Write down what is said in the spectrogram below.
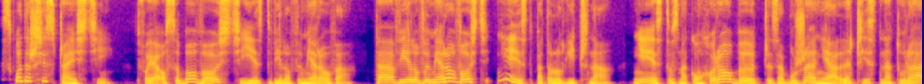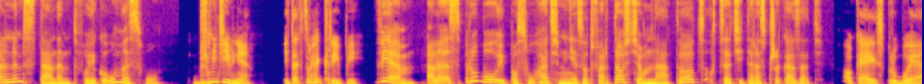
Składasz się z części. Twoja osobowość jest wielowymiarowa. Ta wielowymiarowość nie jest patologiczna. Nie jest to znaką choroby czy zaburzenia, lecz jest naturalnym stanem Twojego umysłu. Brzmi dziwnie i tak trochę creepy. Wiem, ale spróbuj posłuchać mnie z otwartością na to, co chcę Ci teraz przekazać. Okej, okay, spróbuję,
